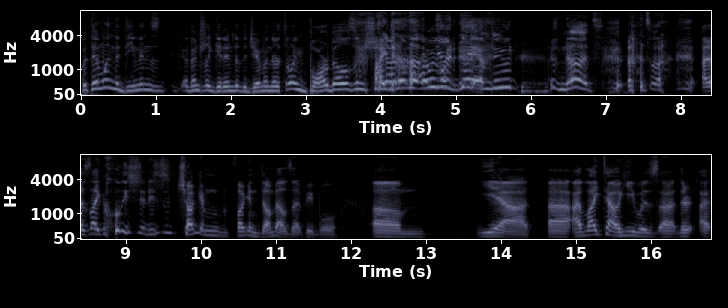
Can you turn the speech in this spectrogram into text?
but then when the demons eventually get into the gym and they're throwing barbells and shit I at know, him, I was like, "Damn, dude, it's nuts!" That's what I was like. Holy shit! He's just chucking fucking dumbbells at people. Um, yeah. Uh, I liked how he was uh, there. I,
